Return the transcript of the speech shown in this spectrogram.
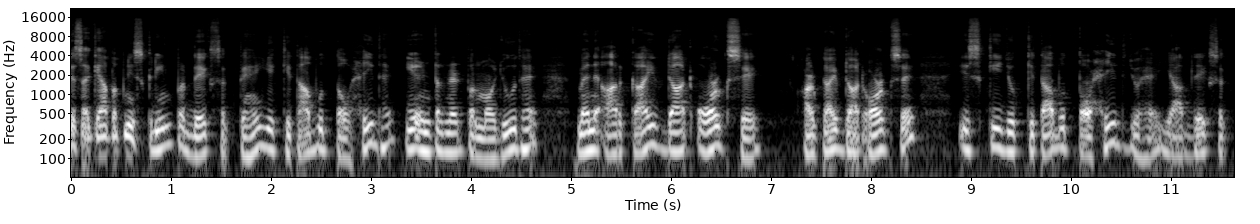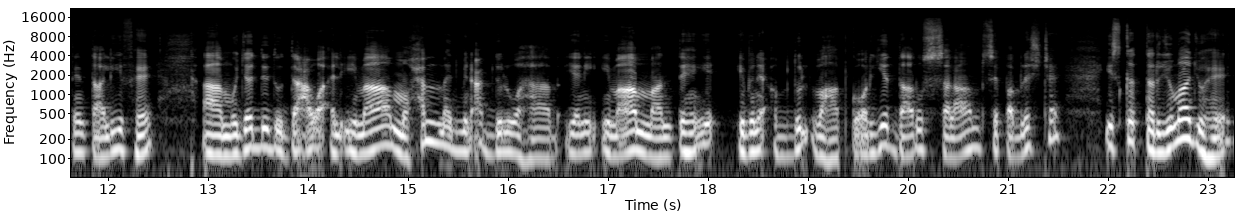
जैसा कि आप अपनी स्क्रीन पर देख सकते हैं, ये किताब तोहद है, ये इंटरनेट पर मौजूद है। मैंने आर्काइव से आर्काइव डॉट ऑर्ग से इसकी जो किताब तोहद जो है, ये आप देख सकते हैं, तालीफ़ है। मुजद्दावाम मोहम्मद बिन अब्दुल वहाब, यानी इमाम मानते हैं ये इबन अब्दुल वहाब को, और ये दारुसलाम से पब्लिश्ड है। इसका तर्जुमा जो है,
